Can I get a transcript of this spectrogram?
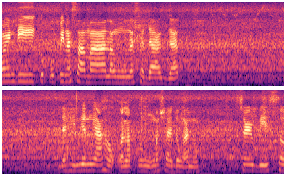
or hindi ko po pinasama lang muna sa dagat dahil yun nga ho, wala pong masyadong ano, service. So,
